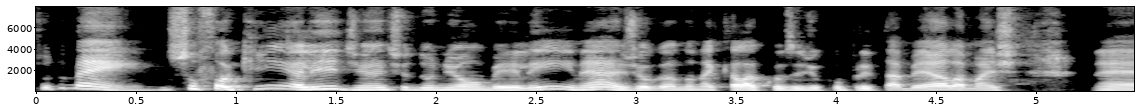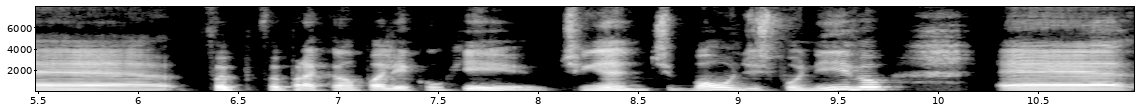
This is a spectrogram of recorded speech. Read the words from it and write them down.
Tudo bem, um sufoquinho ali diante do União Berlim, né? Jogando naquela coisa de cumprir tabela, mas né, foi, foi para campo ali com o que tinha de bom disponível. É,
